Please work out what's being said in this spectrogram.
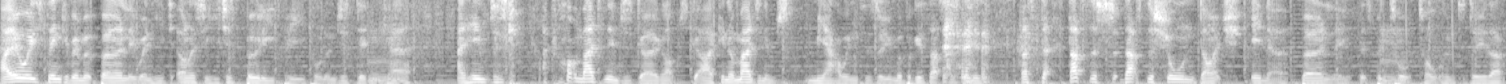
I always think of him at Burnley when he honestly he just bullied people and just didn't Mm. care, and him just. I can't imagine him just going up. I can imagine him just meowing to Zouma because that's just in his, that's the, that's the that's the Sean Dyche inner Burnley that's been Mm. taught told him to do that.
